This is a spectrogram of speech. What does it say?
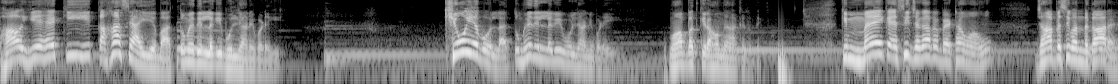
भाव ये है कि ये कहाँ से आई ये बात? तुम्हें दिल लगी भूल जानी पड़ेगी। क्यों ये बोल रहा है? तुम्हें दिल लगी भूल जानी पड़ेगी। मोहब्बत की राहों में आकर देखो। कि मैं एक ऐसी जगह पे बैठा हुआ हूँ, जहाँ पे सिर्फ़ अंधकार है,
